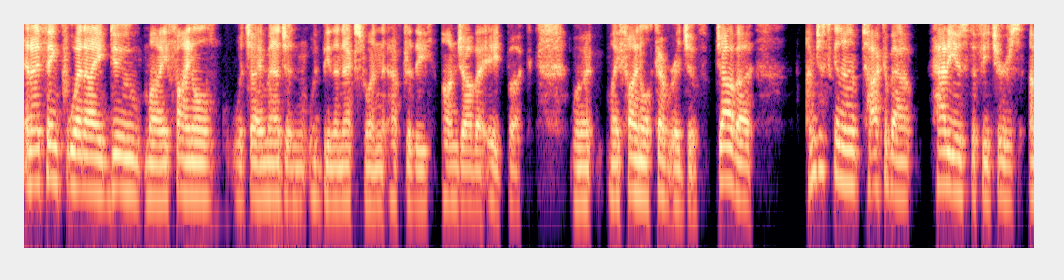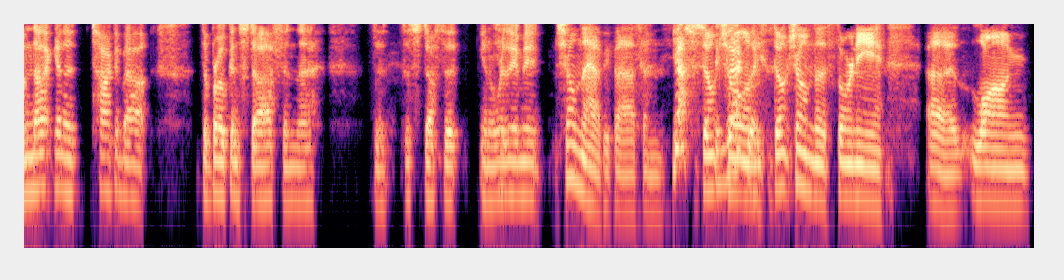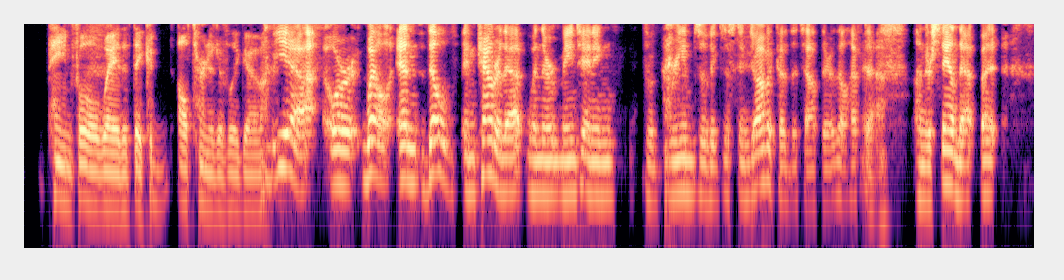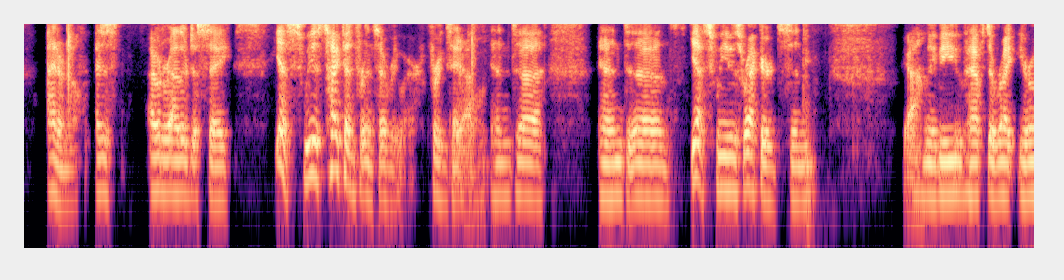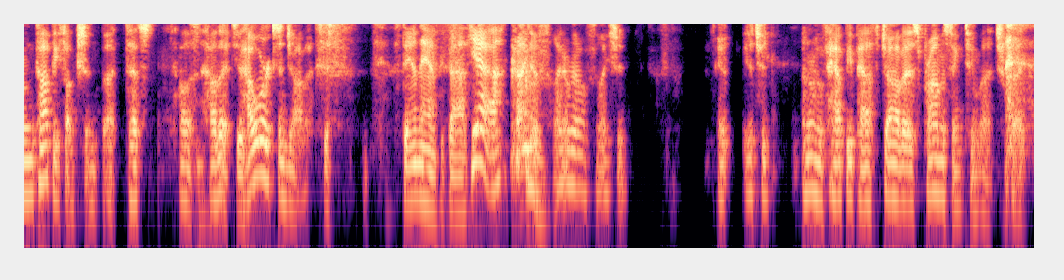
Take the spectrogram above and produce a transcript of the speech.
and I think when I do my final, which I imagine would be the next one after the On Java 8 book, my final coverage of Java, I'm just going to talk about how to use the features. I'm not going to talk about the broken stuff and the, the, the stuff that, you know, where Just- they made. Show them the happy path and Yes, don't exactly. show them don't show them the thorny uh long painful way that they could alternatively go Yeah, or well, and they'll encounter that when they're maintaining the reams of existing Java code that's out there. They'll have to yeah understand that. But I don't know. I just I would rather just say, yes, we use type inference everywhere, for example, and uh, and uh, yes, we use records, and yeah maybe you have to write your own copy function, but that's how how that Just- how it works in Java. just stay on the happy path Yeah, kind of. I don't know if I should. It, it should. I don't know if Happy Path Java is promising too much, but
